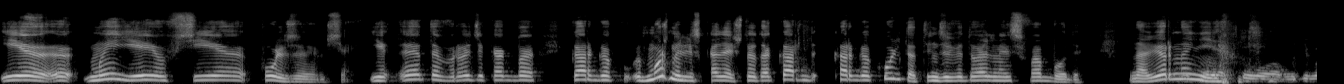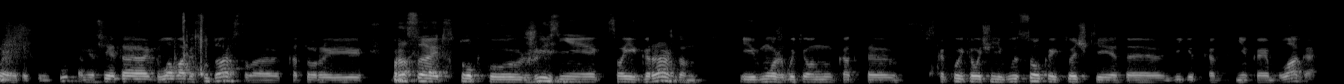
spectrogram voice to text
и э, мы ею все пользуемся. И это вроде как бы карго... Можно ли сказать, что это кар... карго-культ от индивидуальной свободы? Наверное, ну, нет. Кто овладевает этим культом? Если это глава государства, который бросает в топку жизни своих граждан, и, может быть, он как-то с какой-то очень высокой точки это видит как некое благо,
